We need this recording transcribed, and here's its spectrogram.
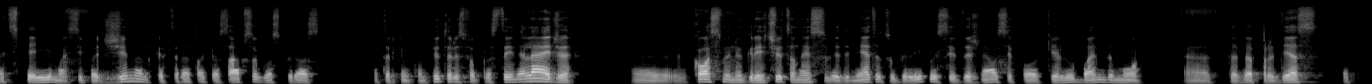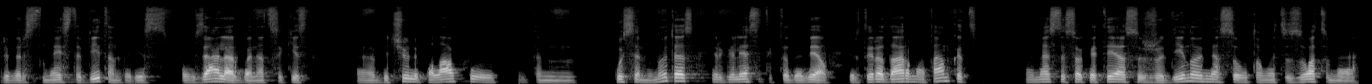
atspėjimas, ypač žinant, kad yra tokios apsaugos, kurios, tarkim, kompiuteris paprastai neleidžia e, kosminiu greičiu tenai suvedinėti tų dalykų, jisai dažniausiai po kelių bandymų e, tave pradės priverstinai stabdyti, darys pauzelę arba net sakys, e, bičiuli, palauk, ten pusę minutės ir galėsi tik tada vėl. Ir tai yra daroma tam, kad mes tiesiog atėję su žodynu nesautomatizuotume e,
